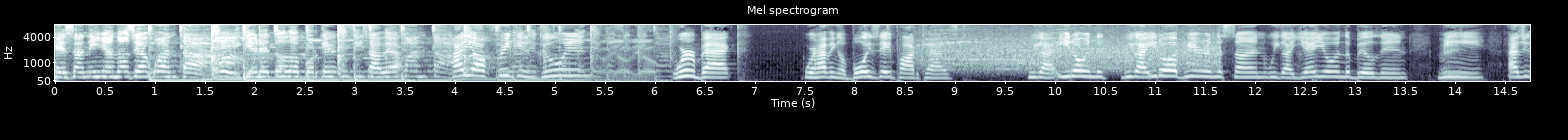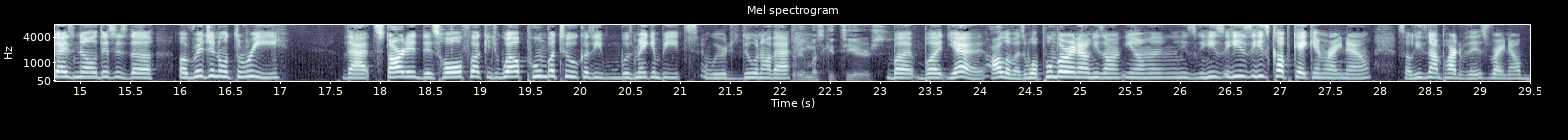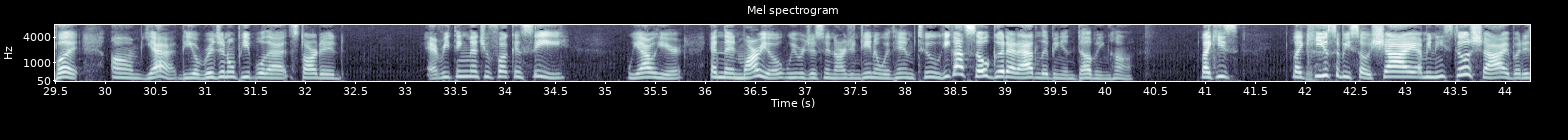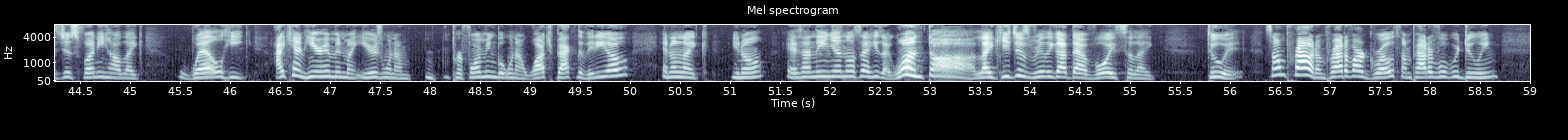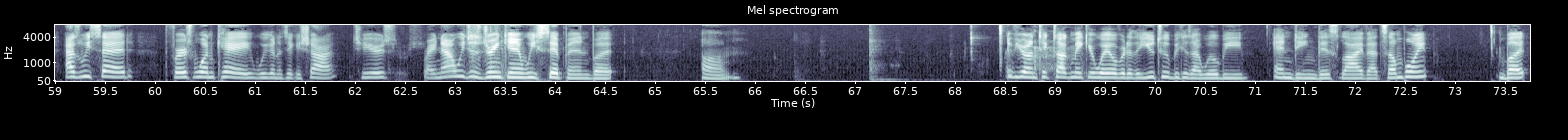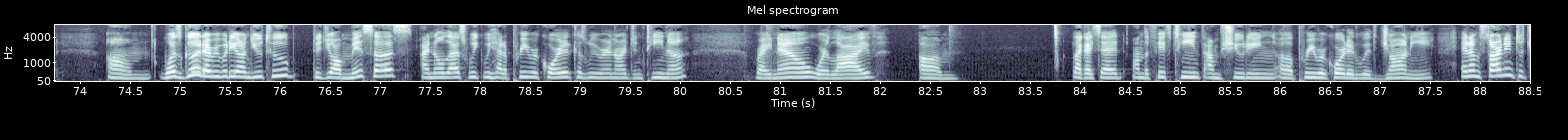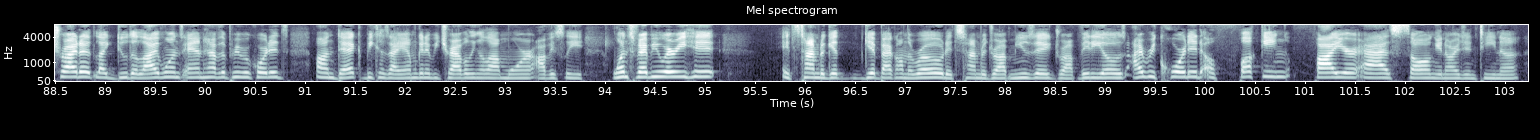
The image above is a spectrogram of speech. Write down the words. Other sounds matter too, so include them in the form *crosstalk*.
Esa niña no se aguanta. Ey, quiere todo porque el pussy sabe a Fanta. How y'all freaking doing? Yo, yo, yo. We're back. We're having a Boys Day podcast. We got Ito in the we got Ito up here in the sun. We got Yayo in the building. Me. As you guys know, this is the original three that started this whole fucking well Pumbaa too because he was making beats and we were just doing all that. Three Musketeers. But but yeah, all of us. Well, Pumbaa right now he's on. You know he's he's he's he's cupcaking right now, so he's not part of this right now. But um yeah, the original people that started everything that you fucking see, we out here. And then Mario, we were just in Argentina with him too. He got so good at ad libbing and dubbing, huh? Like he's like he used to be so shy. I mean, he's still shy, but it's just funny how like well he I can't hear him in my ears when I'm performing, but when I watch back the video and I'm like, you know, esa niña no sé, he's like, "Wanta!" Like he just really got that voice to like do it. So I'm proud. I'm proud of our growth. I'm proud of what we're doing. As we said, first 1K, we're gonna take a shot. Cheers. Right now we just drinking, we sipping, but um if you're on TikTok, make your way over to the YouTube because I will be ending this live at some point. But um what's good everybody on YouTube? Did y'all miss us? I know last week we had a pre-recorded cuz we were in Argentina. Right now we're live. Um like I said, on the 15th, I'm shooting uh, pre-recorded with Johnny, and I'm starting to try to like do the live ones and have the pre-recordeds on deck because I am going to be traveling a lot more. Obviously, once February hit, it's time to get get back on the road. It's time to drop music, drop videos. I recorded a fucking fire ass song in Argentina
